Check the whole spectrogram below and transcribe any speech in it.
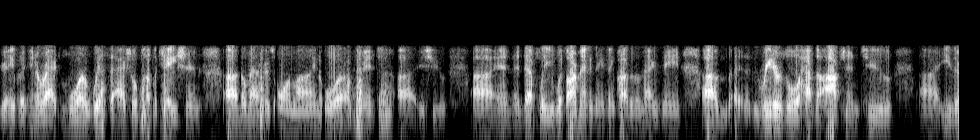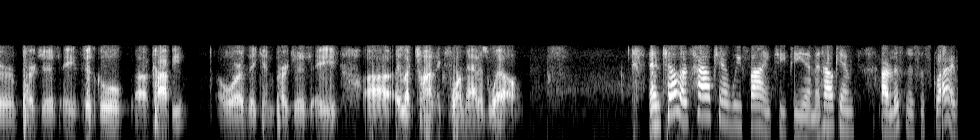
you're able to interact more with the actual publication, uh, no matter if it's online or a print uh, issue. Uh, and, and definitely with our magazine, Think Positive Magazine, um, readers will have the option to uh, either purchase a physical uh, copy or they can purchase a uh, electronic format as well. And tell us how can we find TPM and how can our listeners subscribe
